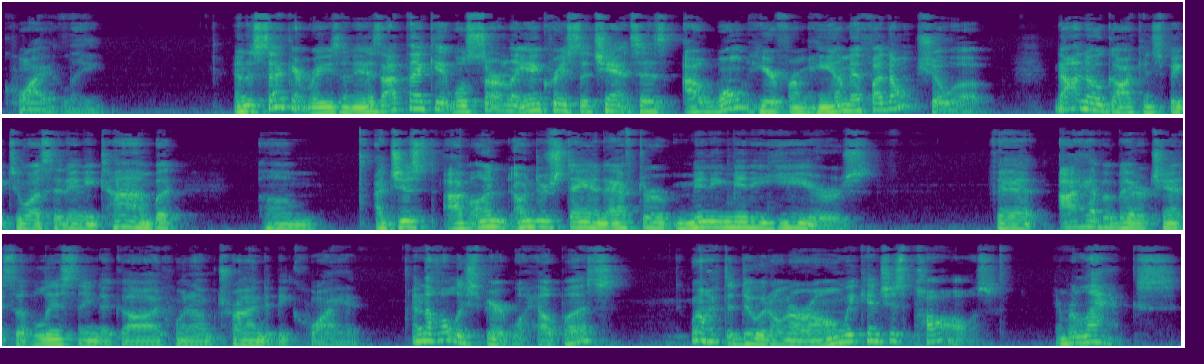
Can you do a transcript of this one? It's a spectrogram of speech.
quietly. And the second reason is I think it will certainly increase the chances I won't hear from him if I don't show up. Now I know God can speak to us at any time, but um, I just I've un- understand after many many years that I have a better chance of listening to God when I'm trying to be quiet, and the Holy Spirit will help us. We don't have to do it on our own. We can just pause and relax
